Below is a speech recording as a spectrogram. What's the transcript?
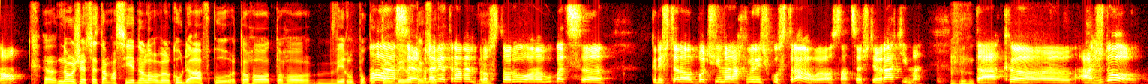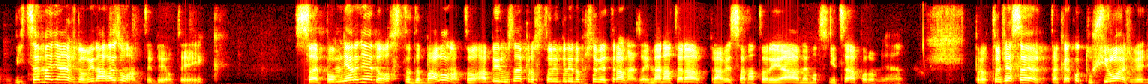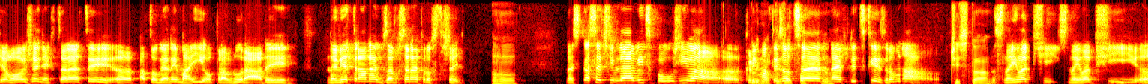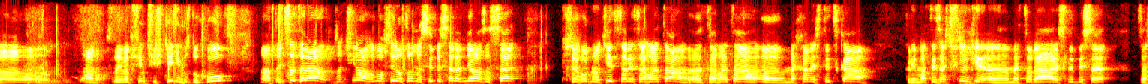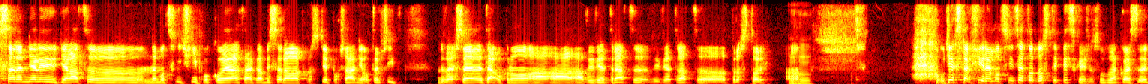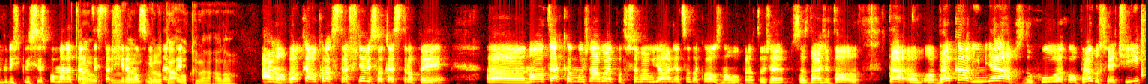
No. Eh, no, že se tam asi jednalo o velkou dávku toho, toho viru, pokud no, tam jasně, byl. Takže... v nevětraném no. prostoru, ono vůbec, eh, když teda odbočíme na chviličku stranou, jo, snad se ještě vrátíme, tak eh, až do, víceméně až do vynálezu antibiotik, se poměrně dost dbalo na to, aby různé prostory byly dobře větrané, zejména teda právě sanatoria, nemocnice a podobně. Protože se tak jako tušilo až vědělo, že některé ty eh, patogeny mají opravdu rády nevětrané uzavřené prostředí. Uh-huh. Dneska se čím dál víc používá eh, klimatizace, klimatizace ne vždycky zrovna čistá. S nejlepší, s nejlepší, uh, ano, s nejlepším čištěním vzduchu. A teď se teda začíná hovořit o tom, jestli by se neměla zase přehodnotit tady tahle ta uh, mechanistická klimatizační eh, metoda, jestli by se zase neměli dělat eh, nemocniční pokoje a tak, aby se dala prostě pořádně otevřít dveře, ta okno a, a, a vyvětrat, vyvětrat eh, prostory. Mm-hmm. U těch starších nemocnic je to dost typické, že jsou to takové, když, když si vzpomenete ano, na ty starší vel, nemocnice. Velká ty, okna, ano. Ano, velká okna, strašně vysoké stropy no tak možná bude potřeba udělat něco takového znovu, protože se zdá, že to ta velká výměna vzduchu jako opravdu svědčí,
